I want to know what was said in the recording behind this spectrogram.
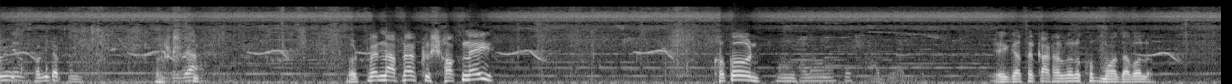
উঠবেন না আপনার শখ নেই? খোকন। এই গাছের কাঁঠাল বলো খুব মজা বলো।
